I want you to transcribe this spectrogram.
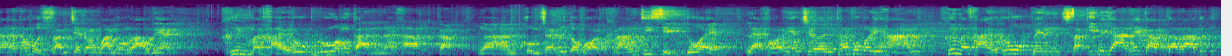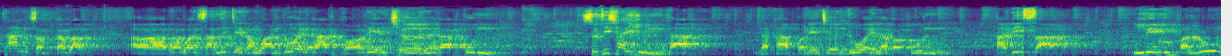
นะฮะทั้งหมด 37 รางวัลของเราเนี่ย ขึ้นมาถ่ายรูปร่วมกันนะครับ กับงานคมชัดลึกอวอร์ดครั้งที่ 10 ด้วย และขอเรียนเชิญท่านผู้บริหารขึ้นมาถ่ายรูปเป็นสักขีพยานให้กับดาราทุกท่านสำหรับรางวัล 37 รางวัลด้วยนะครับ ขอเรียนเชิญนะครับ คุณสุทธิชัยหยุ่นครับนะครับ ขอเรียนเชิญด้วยแล้วก็คุณอดิศักดิ์ลิมปรุ่ง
